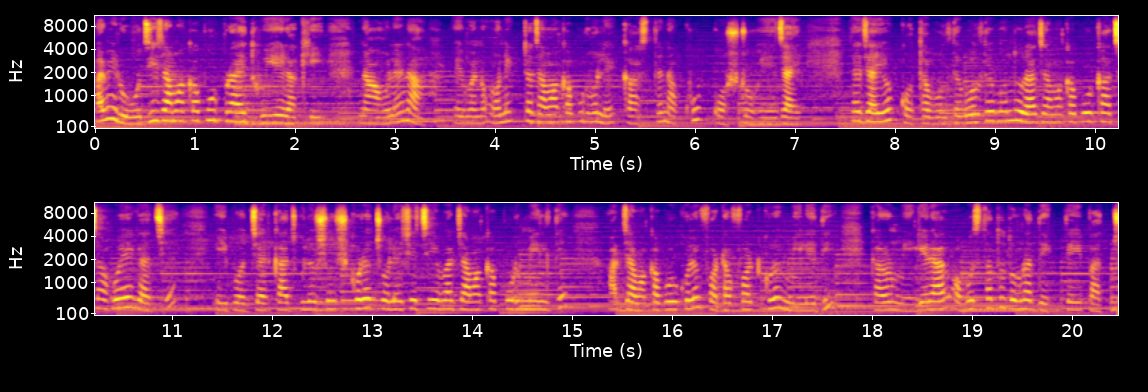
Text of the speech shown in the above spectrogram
আমি রোজই জামা কাপড় প্রায় ধুয়ে রাখি। না হলে না এর মানে অনেকটা জামা কাপড় হলে কাচতে না খুব কষ্ট হয়ে যায়। তাই যাই হোক, কথা বলতে বলতে বন্ধুরা জামা কাপড় কাচা হয়ে গেছে। এই পর্যায়ের কাজগুলো শেষ করে চলে এসেছি এবার জামা কাপড় মেলতে। আর জামা কাপড়গুলো ফটাফট করে মেলে দিই। কারণ মেঘের অবস্থা তো তোমরা দেখতেই পাচ্ছ।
